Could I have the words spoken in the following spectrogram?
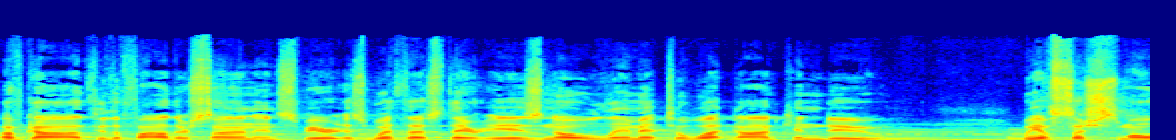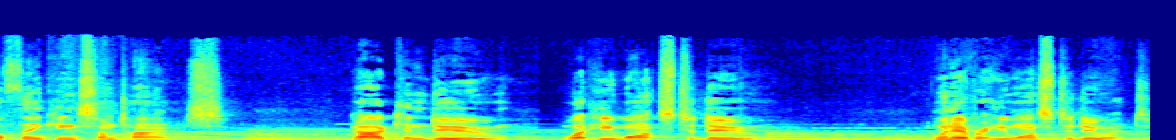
of God through the Father, Son, and Spirit is with us, there is no limit to what God can do. We have such small thinking sometimes. God can do what He wants to do whenever He wants to do it.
